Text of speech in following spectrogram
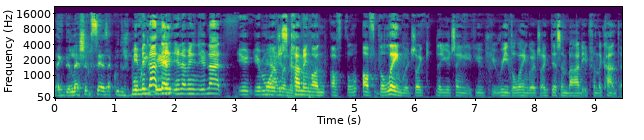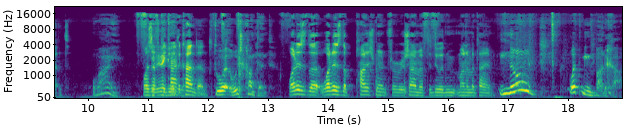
Like the Leshem says, HaKadosh I mean, Baruch but not that. you know, I mean, you're not. You're, you're more Not just limited. coming on off the off the language, like that you're saying. If you if you read the language like disembodied from the content, Why? what does it have to do the with the content? To uh, which content? What is the what is the punishment for Rishon have to do with Manamatim? No. What means Barichaf?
